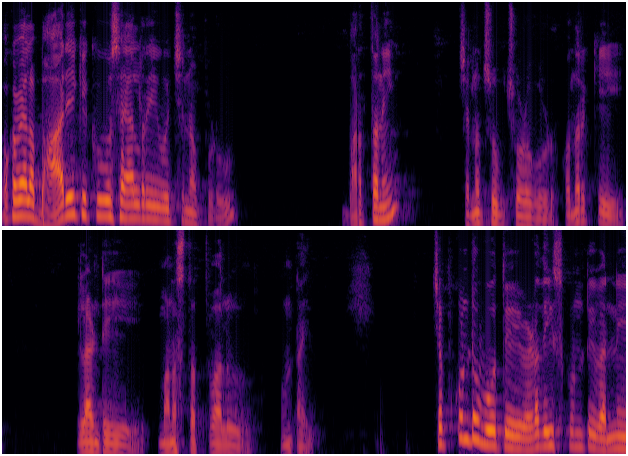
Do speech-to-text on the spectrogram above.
ఒకవేళ భార్యకి ఎక్కువ శాలరీ వచ్చినప్పుడు భర్తని చిన్న చూపు చూడకూడదు. కొందరికి ఇలాంటి మనస్తత్వాలు ఉంటాయి. చెప్పుకుంటూ పోతే విడదీసుకుంటూ ఇవన్నీ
